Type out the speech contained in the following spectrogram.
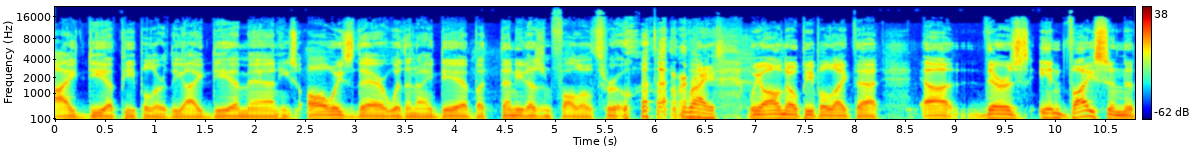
idea people or the idea man. He's always there with an idea, but then he doesn't follow through. right? right. We all know people like that. Uh, there's advice in the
